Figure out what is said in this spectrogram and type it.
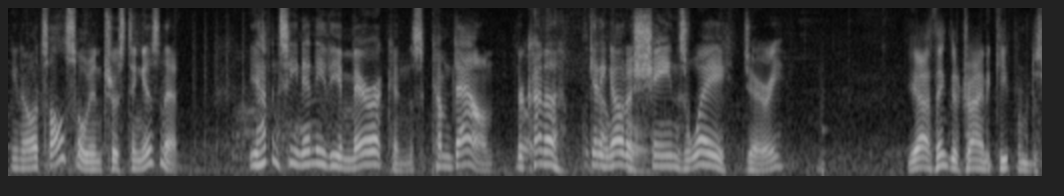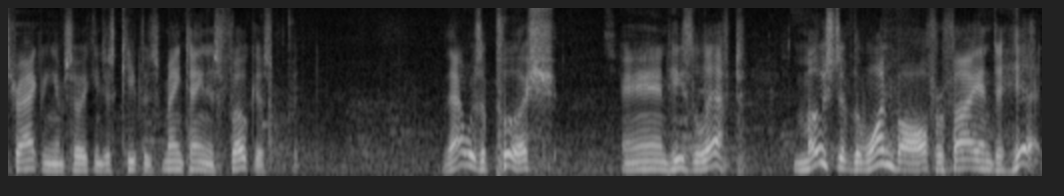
You know, it's also interesting, isn't it? You haven't seen any of the Americans come down. They're kind of getting out of Shane's way, Jerry. Yeah, I think they're trying to keep from distracting him so he can just keep his maintain his focus. But that was a push, and he's left most of the one ball for Feijen to hit.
